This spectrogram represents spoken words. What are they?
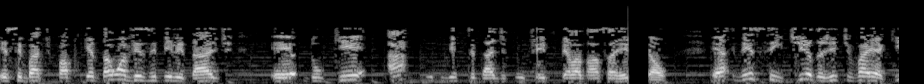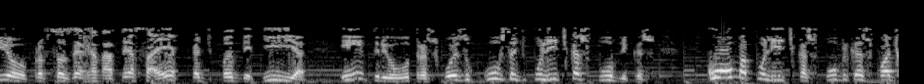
esse bate-papo, porque dá uma visibilidade do que a universidade tem feito pela nossa região. É, nesse sentido, a gente vai aqui, o professor Zé Renato, essa época de pandemia, entre outras coisas, o curso é de políticas públicas. Como a políticas públicas pode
